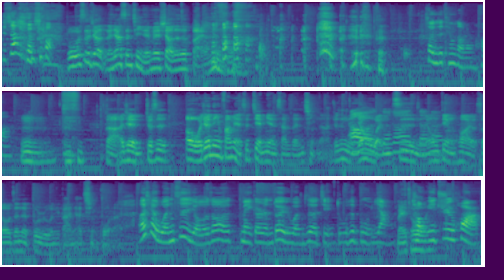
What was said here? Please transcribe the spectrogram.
你笑什么笑？不是，就人家生气你那边笑，真是白目。所以你就听不懂人话。嗯，对啊，而且就是哦，我觉得另一方面也是见面三分情啊，就是你用文字，哦、你用电话，有时候真的不如你把人家请过来。而且文字有的时候每个人对于文字的解读是不一样的。没错。同一句话，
